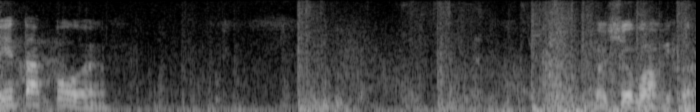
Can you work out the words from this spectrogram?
Eita porra. Puxou o bomb, clã.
